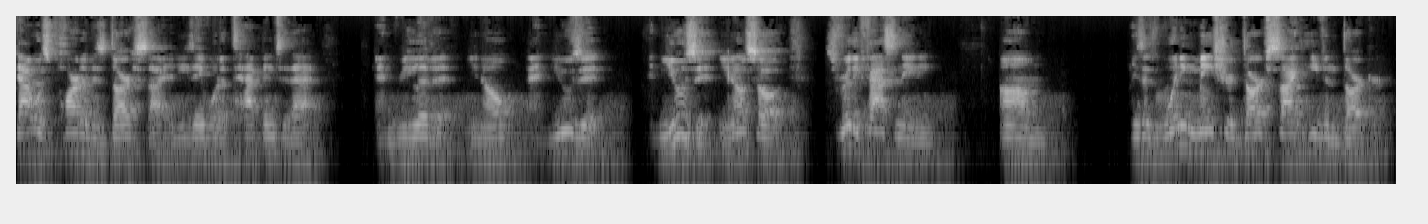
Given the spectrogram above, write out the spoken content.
that was part of his dark side, and he's able to tap into that and relive it. You know, and use it and use it. You know, so it's really fascinating. Um, he says, winning makes your dark side even darker.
